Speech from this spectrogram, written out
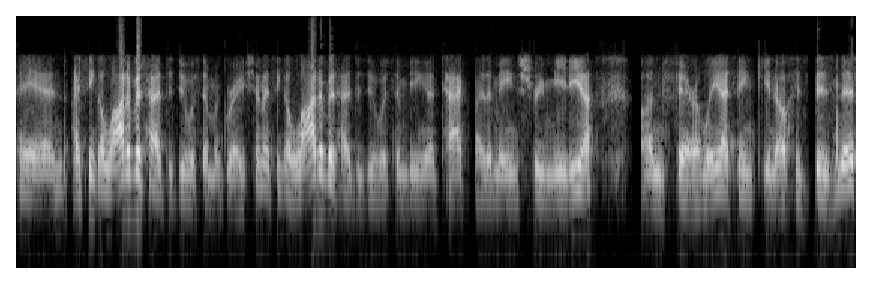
And I think a lot of it had to do with immigration. I think a lot of it had to do with him being attacked by the mainstream media unfairly. I think, you know, his business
